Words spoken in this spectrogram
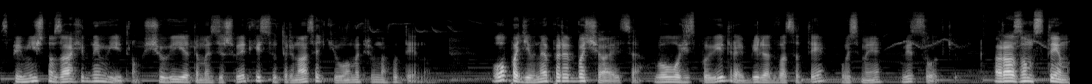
з північно-західним вітром, що віятиме зі швидкістю 13 км на годину. Опадів не передбачається, вологість повітря біля 28%. Разом з тим,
